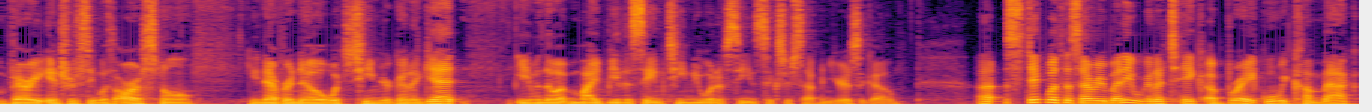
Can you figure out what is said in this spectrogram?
very interesting with Arsenal. You never know which team you're going to get, even though it might be the same team you would have seen six or seven years ago. Uh, stick with us, everybody. We're going to take a break. When we come back,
